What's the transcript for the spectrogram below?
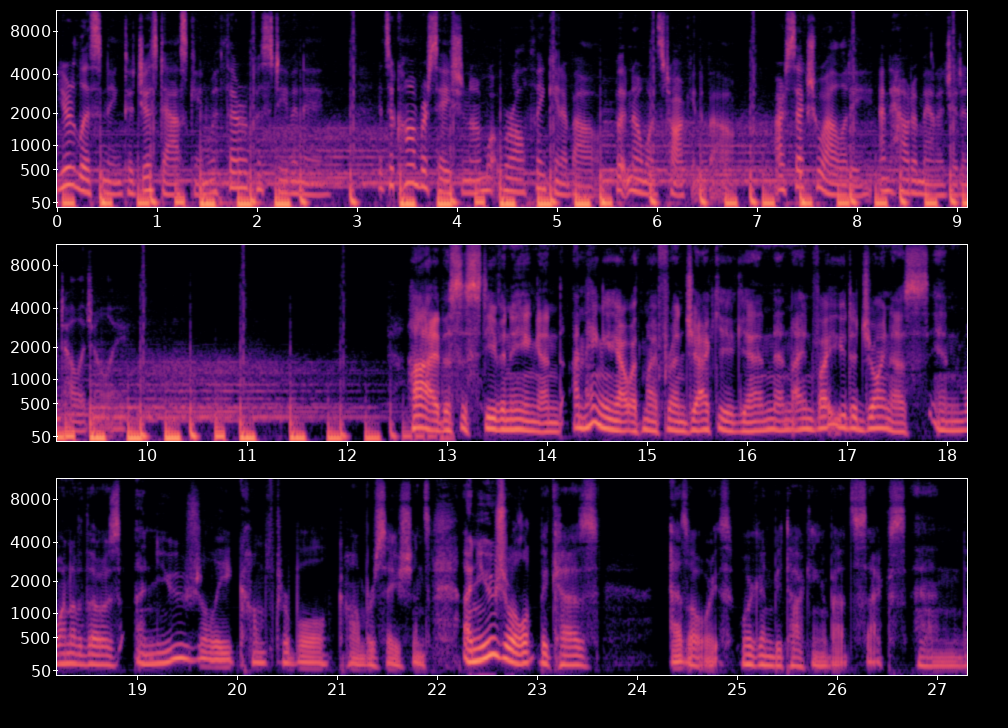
You're listening to Just Asking with therapist Steven Ing. It's a conversation on what we're all thinking about, but no one's talking about our sexuality and how to manage it intelligently. Hi, this is Steven Ing, and I'm hanging out with my friend Jackie again, and I invite you to join us in one of those unusually comfortable conversations. Unusual because as always, we're going to be talking about sex and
